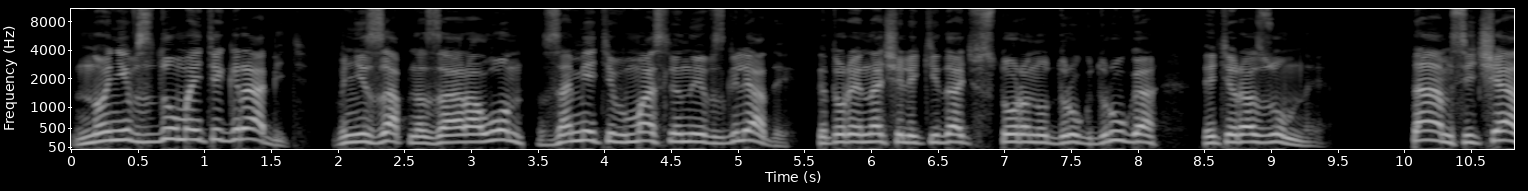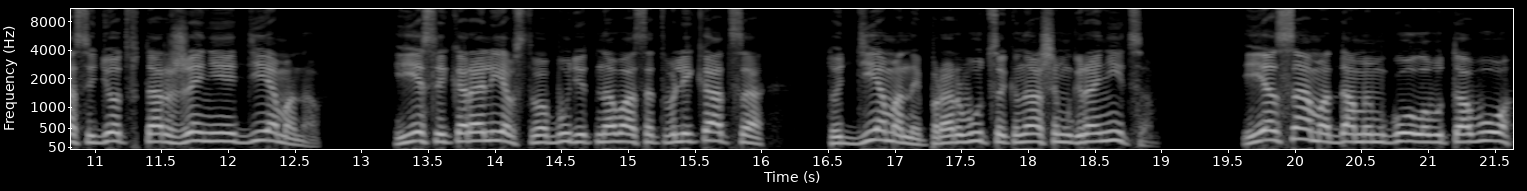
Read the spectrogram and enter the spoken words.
«Но не вздумайте грабить!» — внезапно заорал он, заметив масляные взгляды, которые начали кидать в сторону друг друга эти разумные. «Там сейчас идет вторжение демонов, и если королевство будет на вас отвлекаться, то демоны прорвутся к нашим границам. И я сам отдам им голову того,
